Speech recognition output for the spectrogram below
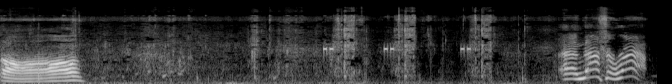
Aww. And that's a wrap.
